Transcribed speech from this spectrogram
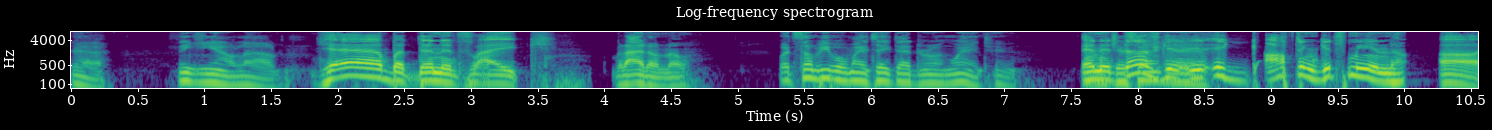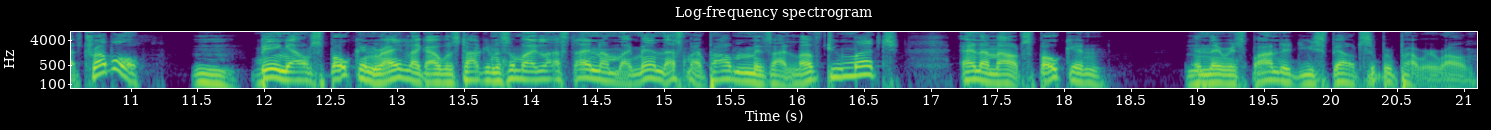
yeah. Thinking out loud. Yeah, but then it's like, but I don't know, But some people might take that the wrong way too. and it does get it, it often gets me in uh, trouble. Mm. Being outspoken, right? Like I was talking to somebody last night, and I'm like, man, that's my problem is I love too much, and I'm outspoken. Mm. And they responded, "You spelled superpower wrong."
